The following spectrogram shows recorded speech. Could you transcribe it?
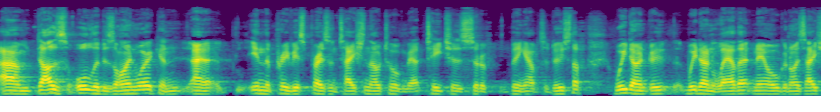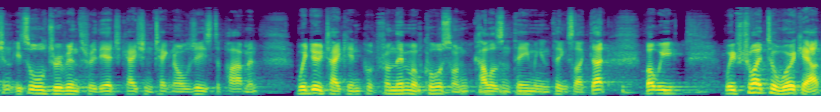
um, does all the design work. And uh, in the previous presentation, they were talking about teachers sort of being able to do stuff. We don't do, we don't allow that in our organisation. It's all driven through the Education Technologies department. We do take input from them, of course, on colours and theming and things like that. But we we've tried to work out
